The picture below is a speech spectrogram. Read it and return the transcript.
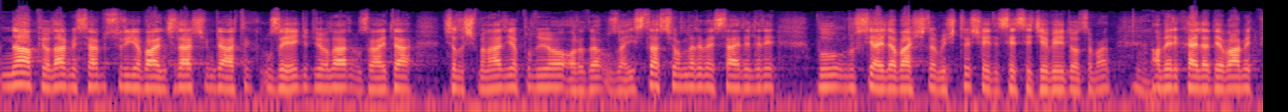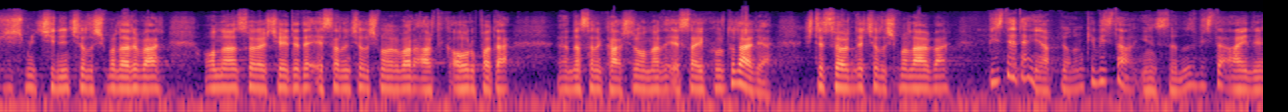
ne yapıyorlar? Mesela bir sürü yabancılar şimdi artık uzaya gidiyorlar. Uzayda çalışmalar yapılıyor. Orada uzay istasyonları vesaireleri bu Rusya ile başlamıştı. Şeyde SSCB'ydi o zaman. Amerika ile devam etmiş. Şimdi Çin'in çalışmaları var. Ondan sonra şeyde de ESA'nın çalışmaları var. Artık Avrupa'da e, NASA'nın karşılığında onlar da ESA'yı kurdular ya. İşte CERN'de çalışmalar var. Biz neden yapmayalım ki? Biz de insanız. Biz de aynı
